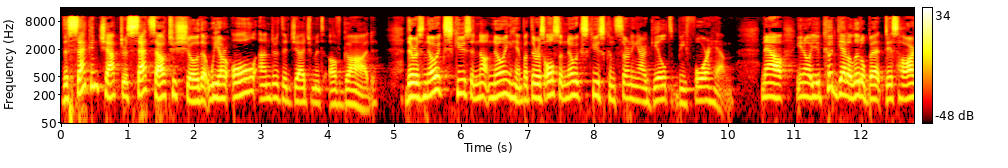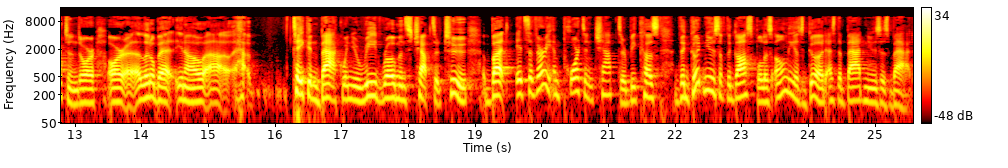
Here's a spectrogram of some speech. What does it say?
The second chapter sets out to show that we are all under the judgment of God. There is no excuse in not knowing Him, but there is also no excuse concerning our guilt before Him. Now, you know, you could get a little bit disheartened or, or a little bit, you know, uh, taken back when you read Romans chapter 2, but it's a very important chapter because the good news of the gospel is only as good as the bad news is bad.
